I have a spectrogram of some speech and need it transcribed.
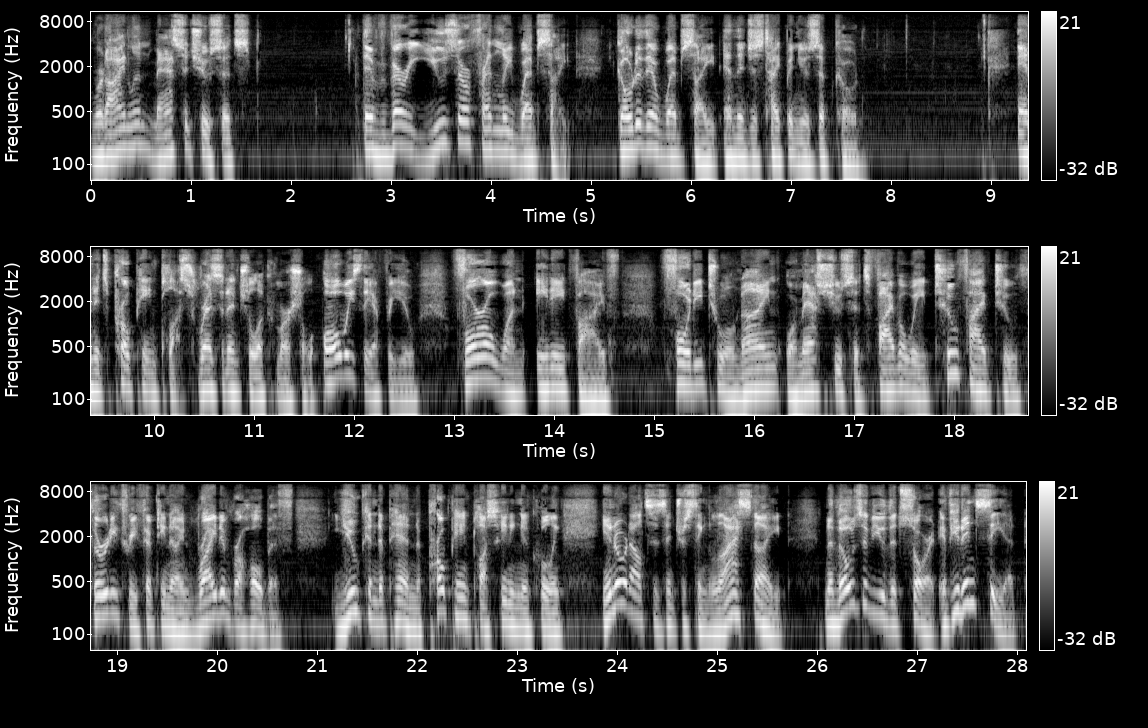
Rhode Island, Massachusetts, they have a very user friendly website. Go to their website and then just type in your zip code. And it's Propane Plus, residential or commercial, always there for you. 401 885 4209 or Massachusetts 508 252 3359, right in Rehoboth. You can depend Propane Plus heating and cooling. You know what else is interesting? Last night, now, those of you that saw it, if you didn't see it,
